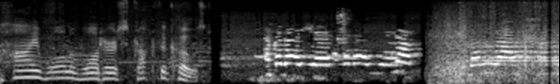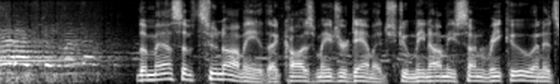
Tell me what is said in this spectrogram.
high wall of water struck the coast. The massive tsunami that caused major damage to Minami Sanriku and its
